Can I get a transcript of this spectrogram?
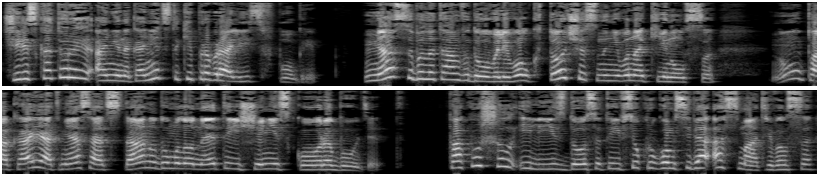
через которые они наконец-таки пробрались в погреб. Мясо было там вдоволь, и волк тотчас на него накинулся. «Ну, пока я от мяса отстану», — думал он, — «это еще не скоро будет». Покушал и лис досыта, и все кругом себя осматривался,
